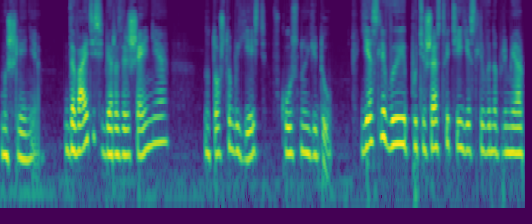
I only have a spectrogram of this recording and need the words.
мышления. Давайте себе разрешение на то, чтобы есть вкусную еду. Если вы путешествуете, если вы, например,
